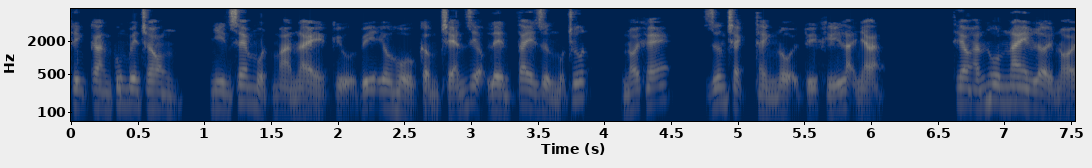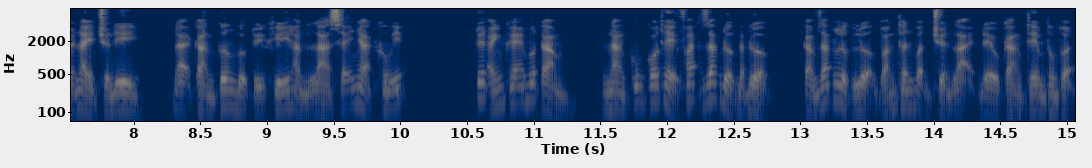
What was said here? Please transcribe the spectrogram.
thịnh càng cung bên trong, nhìn xem một màn này, cựu vị yêu hồ cầm chén rượu lên tay dừng một chút, nói khẽ, dương trạch thành nội tùy khí lại nhạt. Theo hắn hôm nay lời nói này truyền đi, đại càn cương vực tùy khí hẳn là sẽ nhạt không ít. Tuyết ánh khẽ bước cảm, nàng cũng có thể phát giác được đạt được, cảm giác lực lượng toàn thân vận chuyển lại đều càng thêm thông thuận.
